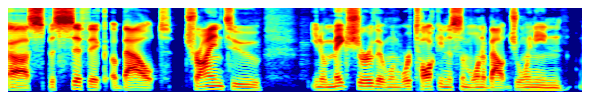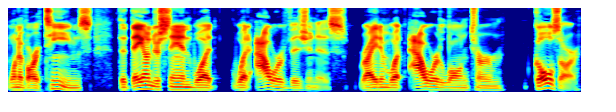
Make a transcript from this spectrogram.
uh, specific about trying to, you know, make sure that when we're talking to someone about joining one of our teams, that they understand what what our vision is, right, and what our long term goals are.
